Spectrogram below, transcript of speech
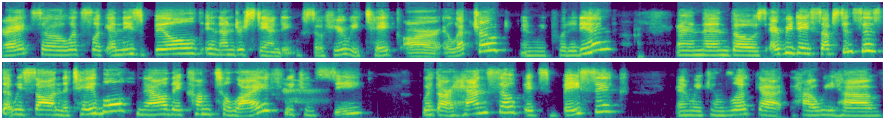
right? So let's look, and these build in understanding. So here we take our electrode and we put it in, and then those everyday substances that we saw on the table, now they come to life. We can see with our hand soap, it's basic, and we can look at how we have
